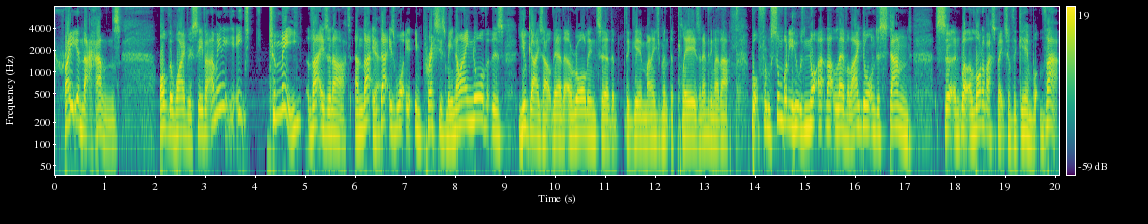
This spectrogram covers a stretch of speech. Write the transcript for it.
right in the hands of the wide receiver. I mean, it, it's to me that is an art, and that Yeah. that is what impresses me. Now I know that there's you guys out there that are all into the the game management, the plays, and everything like that. But from somebody who's not at that level, I don't understand certain well a lot of aspects of the game. But that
